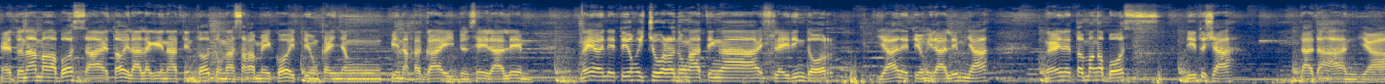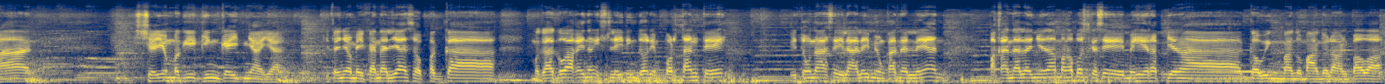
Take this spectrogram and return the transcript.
Ito na mga boss, ah, ito ilalagay natin to. Itong nasa kamay ko, ito yung kanyang pinaka-guide dun sa ilalim. Ngayon, ito yung itsura ng ating ah, sliding door. Yan, ito yung ilalim niya. Ngayon, ito mga boss, dito siya dadaan. Yan. Siya yung magiging guide niya. Yan. Kita nyo, may kanal yan. So, pagka magagawa kayo ng sliding door, importante, itong nasa ilalim, yung kanal na yan. Pakanalan nyo na mga boss kasi mahirap yan na gawing mano-mano lang. Halimbawa,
